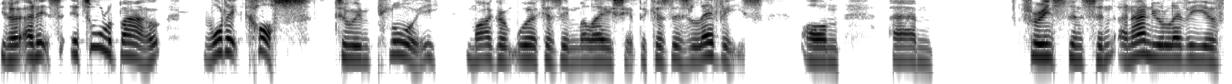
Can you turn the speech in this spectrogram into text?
you know, and it's it's all about what it costs to employ migrant workers in Malaysia because there's levies on, um, for instance, an, an, annual levy of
